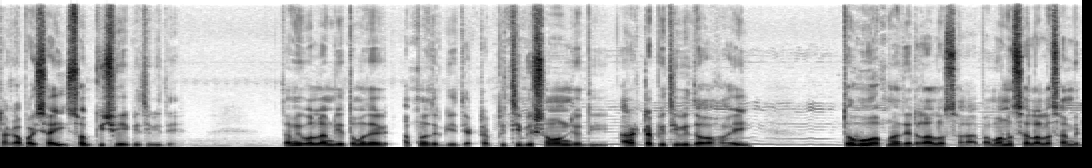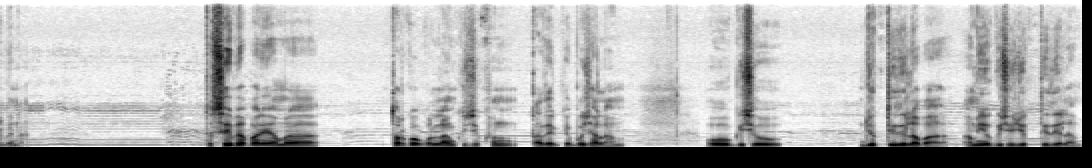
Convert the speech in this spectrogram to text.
টাকা পয়সাই সব কিছু এই পৃথিবীতে। আমি বললাম যে তোমাদের, আপনাদেরকে যদি একটা পৃথিবীর সমান যদি আরেকটা পৃথিবী দেওয়া হয়, তবুও আপনাদের লালসা বা মানুষের লালসা মিটবে না। তো সেই ব্যাপারে আমরা তর্ক করলাম, কিছুক্ষণ তাদেরকে বোঝালাম। ও কিছু যুক্তি দিল বা আমিও কিছু যুক্তি দিলাম।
